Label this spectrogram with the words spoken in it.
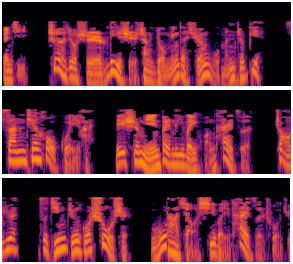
元吉。这就是历史上有名的玄武门之变。三天后癸亥，李世民被立为皇太子。诏曰：自今军国术士吴大小，西为太子处决。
